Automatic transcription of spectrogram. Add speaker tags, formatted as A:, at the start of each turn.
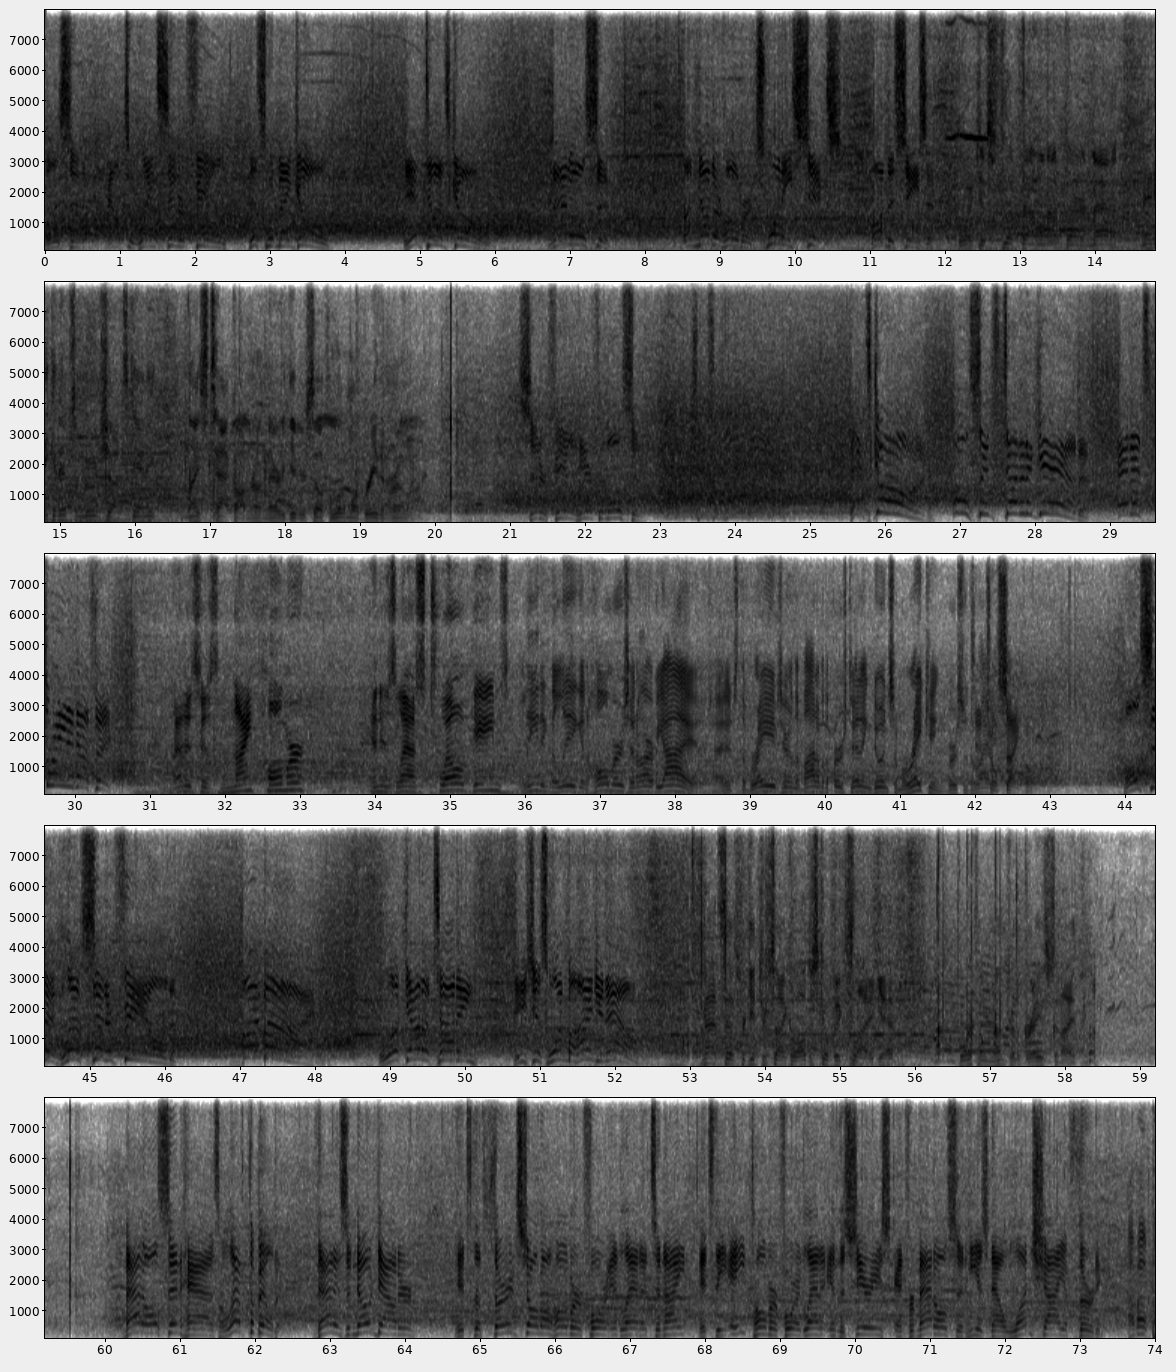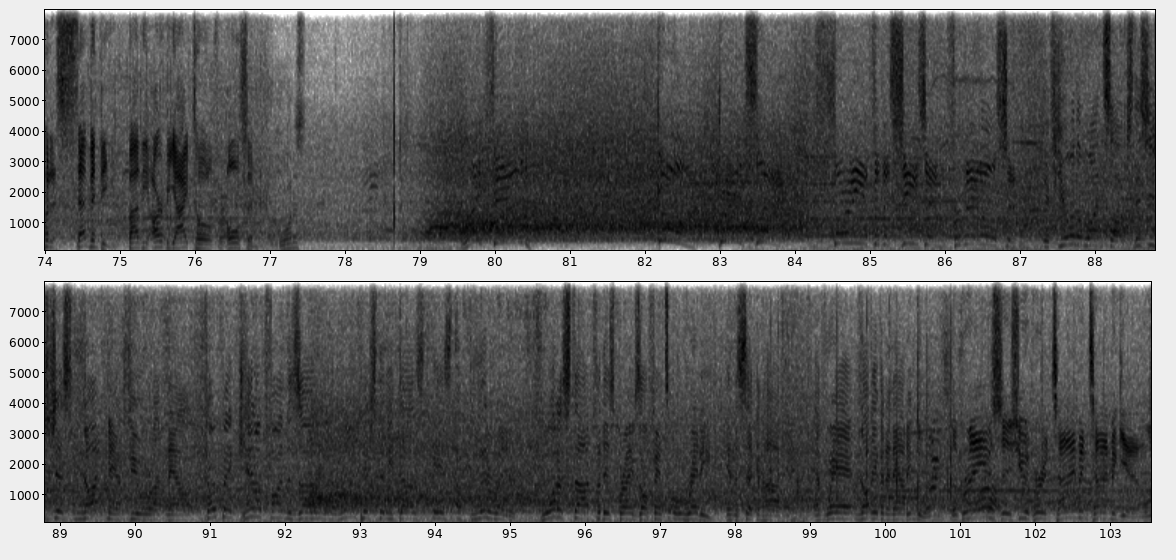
A: Olson out to right center field. This one may go. It does go. Matt Olson, another homer, 26 on the season.
B: Boy, just flip that one up there, and Matt, man, he can hit some moonshots, can he? Nice tack on run there to give yourself a little more breathing room.
A: Center field here from Olson. It's gone! Olson's done it again! And it's three to nothing!
C: That is his ninth homer in his last 12 games.
D: Leading the league in homers and RBIs. And it's the Braves here in the bottom of the first inning doing some raking versus the
A: Central
D: right.
A: cycle. Olson, left center field. Bye-bye. Look out, Ohtani. He's just one behind you now.
B: Matt says, forget your cycle. I'll just go big fly again. Fourth home run for the Braves tonight.
A: Matt Olson has left the building. That is a no-doubter. It's the third solo homer for Atlanta tonight. It's the eighth homer for Atlanta in the series. And for Matt Olson, he is now one shy of 30.
E: How about put a 70 by the RBI total for Olson?
B: What a
A: Right field. Gone. Grand slam. 30th of the season for Matt Olson.
F: If you're the White Sox, this is just nightmare fuel right now. Kopech cannot find the zone, and the one pitch that he does is obliterated. What a start for this Braves offense already in the second half, and we're not even an out into it.
A: The Braves, as you have heard time and time again,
